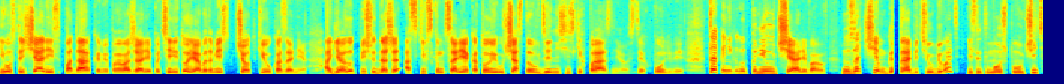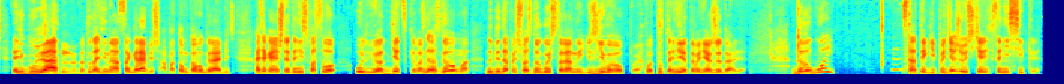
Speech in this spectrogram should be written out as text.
его встречали и с подарками провожали по территории. Об этом есть четкие указания. А Геродот пишет даже о скифском царе, который участвовал в дионисийских праздниках тех Польвии. Так они как бы приучали варваров. Ну зачем грабить и убивать, если ты можешь получить регулярно? Да тут один раз ограбишь, а потом кого грабить. Хотя, конечно, это не спасло Ольвию от детского разгрома, но беда пришла с другой стороны, из Европы. Вот тут они этого не ожидали. Другой стратегии придерживались херсонеситы,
